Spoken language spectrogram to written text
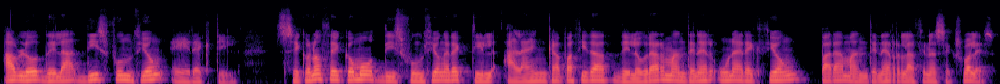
Hablo de la disfunción eréctil. Se conoce como disfunción eréctil a la incapacidad de lograr mantener una erección para mantener relaciones sexuales.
